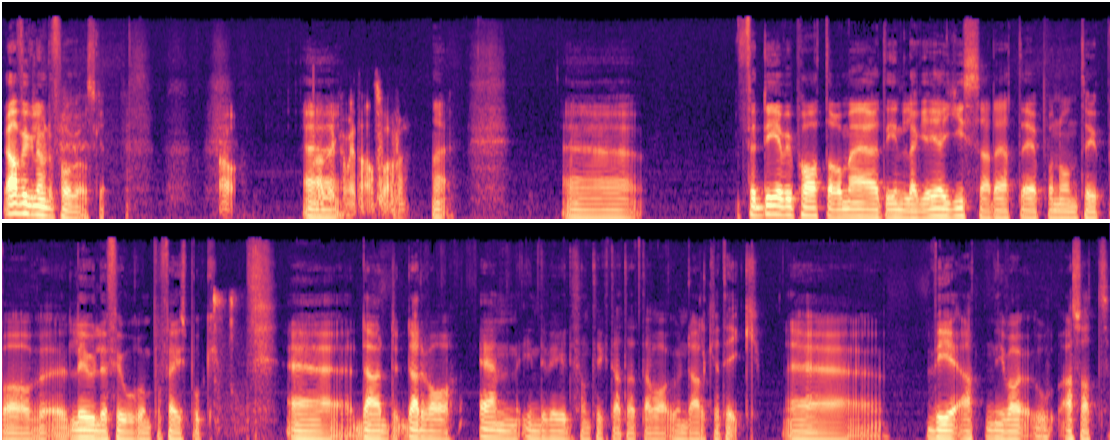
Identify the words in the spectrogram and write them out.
Ja, vi glömde fråga Oskar. Ja, det kan vi ta ansvar för. Nej. Uh, för det vi pratar om är ett inlägg, jag gissade att det är på någon typ av Luleforum på Facebook. Där, där det var en individ som tyckte att detta var under all kritik. Eh, vi att ni var, alltså att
